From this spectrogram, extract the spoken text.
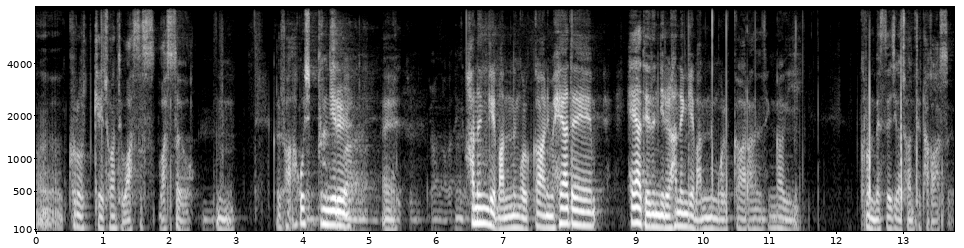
어, 그렇게 저한테 왔었 왔어요. 음 그래서 하고 싶은 일을 예, 하는 게 맞는 걸까 아니면 해야 돼 해야 되는 일을 하는 게 맞는 걸까라는 생각이 그런 메시지가 저한테 다가왔어요.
